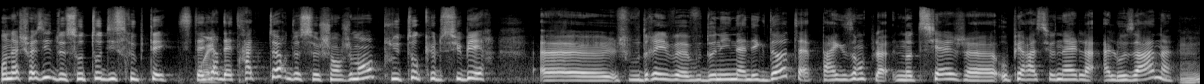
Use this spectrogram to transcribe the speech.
On a choisi de s'auto-disrupter, c'est-à-dire d'être acteur de ce changement plutôt que le subir. Euh, je voudrais vous donner une anecdote. Par exemple, notre siège euh, opérationnel à Lausanne mmh.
